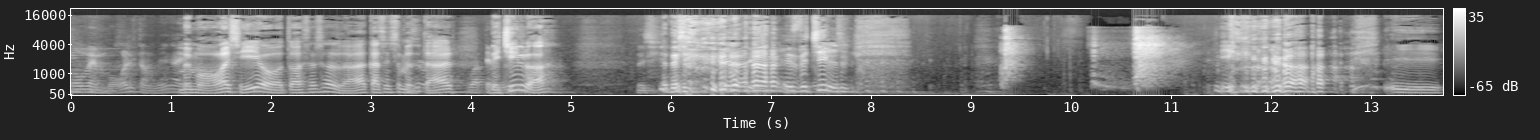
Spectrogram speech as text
O bemol también. ahí. Bemol, sí, o todas esas, ¿verdad? Casi instrumental. De chill, ¿verdad? De chill. es de chill. Y, y,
